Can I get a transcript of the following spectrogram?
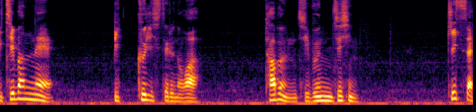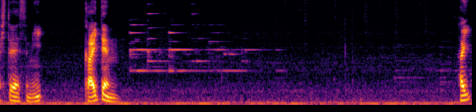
一番ねびっくりしてるのは多分自分自身。喫茶一休み開店。はい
